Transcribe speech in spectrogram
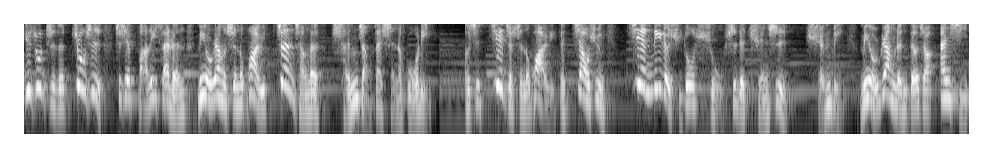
耶稣指的就是这些法利赛人没有让神的话语正常的成长在神的国里，而是借着神的话语的教训建立了许多属世的权势权柄，没有让人得着安息，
